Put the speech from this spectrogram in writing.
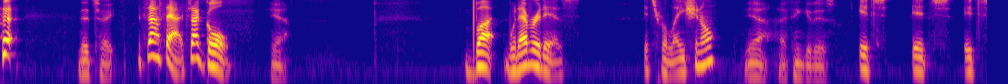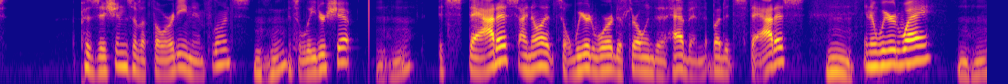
That's right. It's not that. It's not gold. Yeah. But whatever it is, it's relational. Yeah, I think it is. It's it's it's positions of authority and influence. Mm-hmm. It's leadership. Mm-hmm. It's status. I know it's a weird word to throw into heaven, but it's status Hmm. in a weird way. Mm-hmm.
